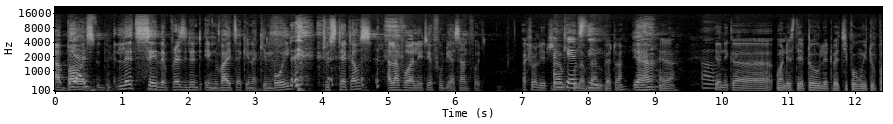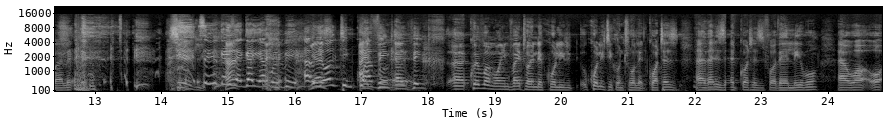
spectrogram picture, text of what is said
about? Yes. Let's say the president invites Akina Kimboi to State House, alafu alete food ya Sanford. Actually, Trump could have KFC. done better. Yeah. Yeah. Oh. hiyo nika one state tu uletwe chipo mwitu pale Seriously. So you guys Huh? are going up on me. Uh, Yes, you all team I think I think uh, Quavo ameinvite waende quality, quality control headquarters. Uh, that is the headquarters for their label. Uh, wa, wa,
